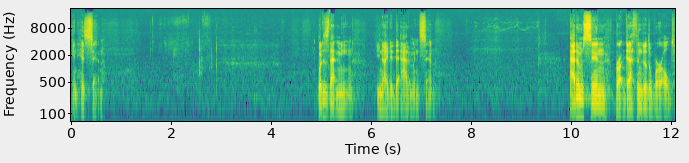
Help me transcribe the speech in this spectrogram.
in his sin. What does that mean, united to Adam in sin? Adam's sin brought death into the world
